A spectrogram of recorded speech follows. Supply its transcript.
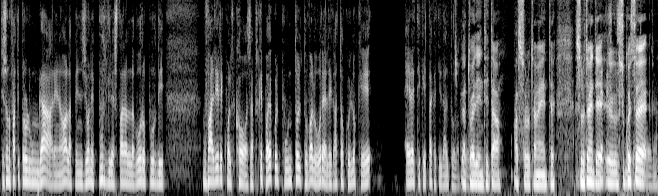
si sono fatti prolungare no? la pensione pur di restare al lavoro, pur di valere qualcosa, perché poi a quel punto il tuo valore è legato a quello che è l'etichetta che ti dà il tuo lavoro. La tua identità, assolutamente. Assolutamente, eh, su questo è... Cosa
